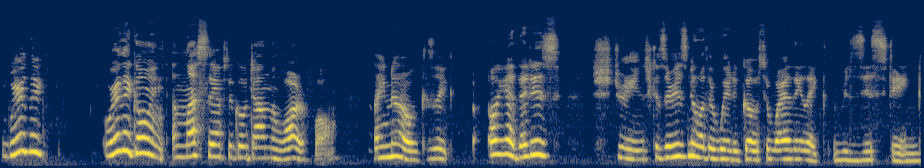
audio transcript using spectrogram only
Where are they? Where are they going? Unless they have to go down the waterfall. I know, cause like, oh yeah, that is strange, cause there is no other way to go. So why are they like resisting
